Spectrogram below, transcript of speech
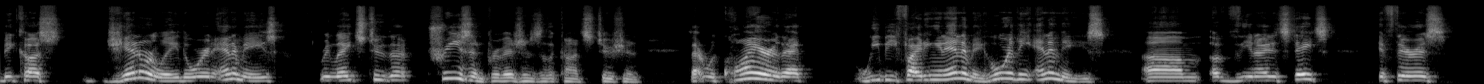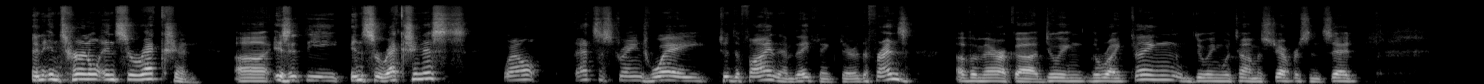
because generally the word enemies relates to the treason provisions of the Constitution that require that we be fighting an enemy. Who are the enemies um, of the United States if there is an internal insurrection. Uh, is it the insurrectionists? Well, that's a strange way to define them. They think they're the friends of America doing the right thing, doing what Thomas Jefferson said.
